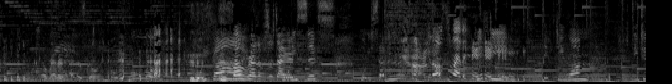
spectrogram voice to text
How red her head is going. 44, 45, so red, I'm so tired. 46, 47. Get up. sweaty. 50, 51, 52,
